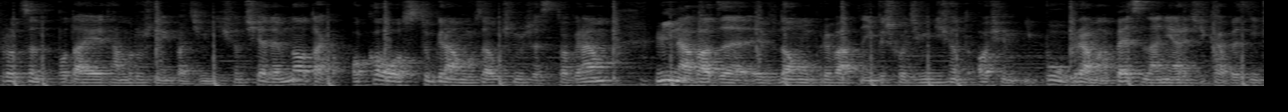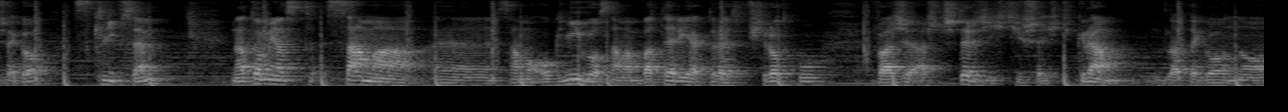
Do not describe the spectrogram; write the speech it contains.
Procent podaje tam różnie, chyba 97, no tak około 100 gramów, załóżmy, że 100 gram. Mi na wadze w domu prywatnej wyszło 98,5 grama bez laniardzika, bez niczego, z klipsem. Natomiast sama, e, samo ogniwo, sama bateria, która jest w środku, waży aż 46 gram. Dlatego no,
